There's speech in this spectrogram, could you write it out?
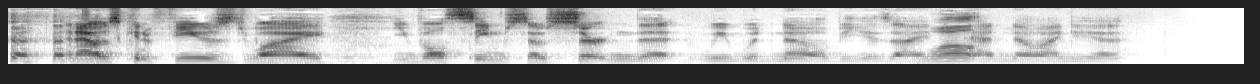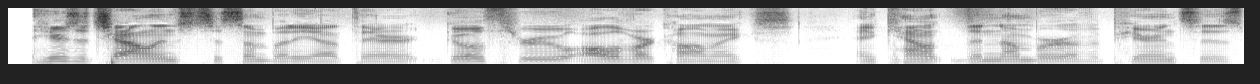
and I was confused why you both seemed so certain that we would know because I Well- had no idea. here's a challenge to somebody out there go through all of our comics and count the number of appearances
